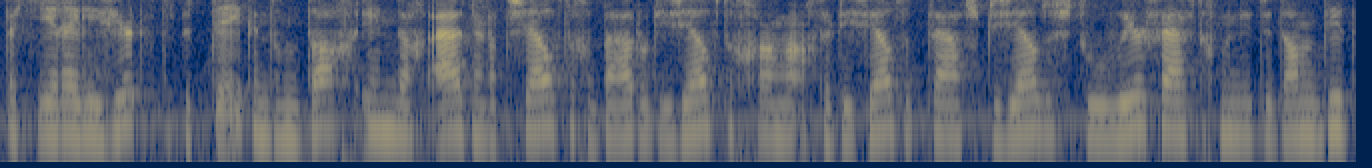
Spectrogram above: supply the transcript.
dat je je realiseert wat het betekent om dag in dag uit naar datzelfde gebouw, door diezelfde gangen, achter diezelfde tafels, op diezelfde stoel, weer 50 minuten, dan dit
